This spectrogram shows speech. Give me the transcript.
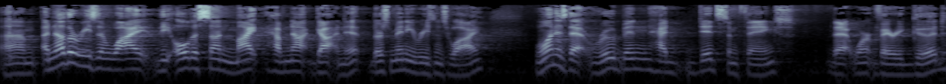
Um, another reason why the oldest son might have not gotten it, there's many reasons why. One is that Reuben had did some things that weren't very good.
